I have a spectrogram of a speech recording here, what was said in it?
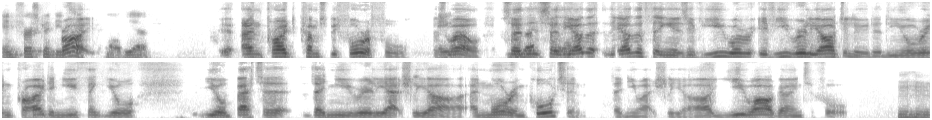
in first corinthians right 12, yeah and pride comes before a fall as well so the, so the other the other thing is if you were if you really are deluded and you're in pride and you think you're you're better than you really actually are and more important than you actually are, you are going to fall. Mm-hmm.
